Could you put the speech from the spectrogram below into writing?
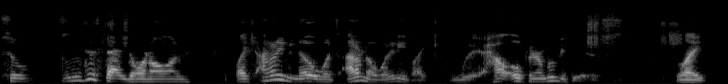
so, so there's just that going on. Like I don't even know what's I don't know what any like how open are movie theaters. Like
